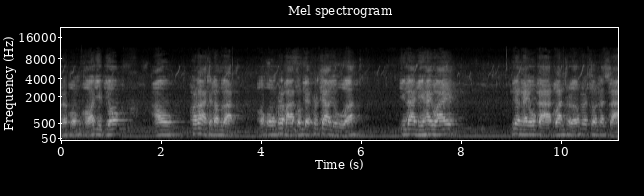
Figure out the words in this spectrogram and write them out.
และผมขอหยิบยก เอาพระราชดำรัสขององค์พระบาทสมเด็จพระเจ้าอยู่หัว ที่ได้มีให้ไว้ เนื่องในโอกาสวันเฉลิมพระชนมพรรษา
